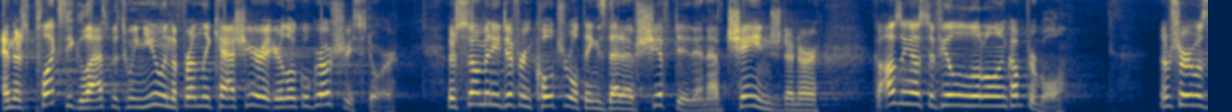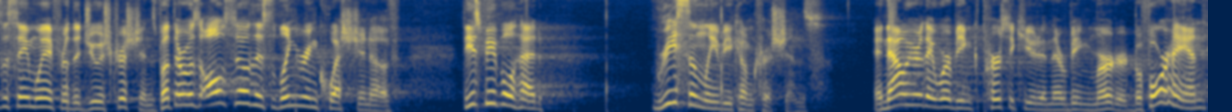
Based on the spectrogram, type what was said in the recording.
and there's plexiglass between you and the friendly cashier at your local grocery store. There's so many different cultural things that have shifted and have changed and are causing us to feel a little uncomfortable. I'm sure it was the same way for the Jewish Christians, but there was also this lingering question of these people had recently become Christians, and now here they were being persecuted and they were being murdered. Beforehand,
